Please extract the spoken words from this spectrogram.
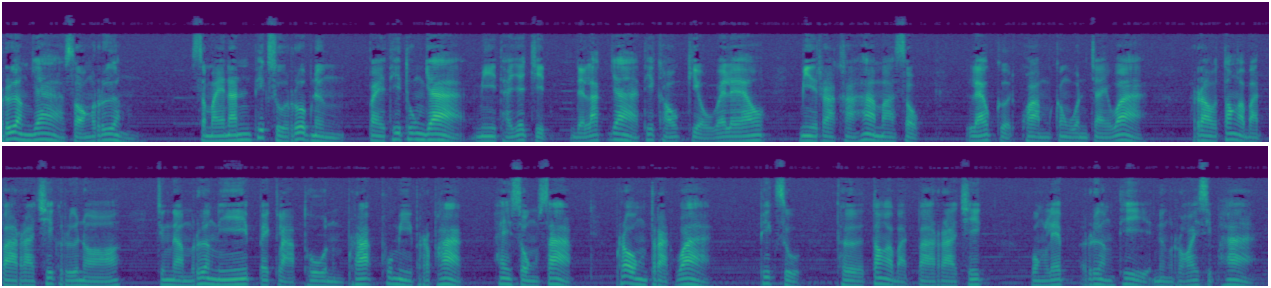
เรื่องหญ้าสองเรื่อง สมัยนั้นภิกษุรูปหนึ่งไปที่ทุ่งหญ้ามีทายจิตได้ลักหญ้าที่เขาเกี่ยวไว้แล้ว มีราคาห้ามาศก แล้วเกิดความกังวลใจว่า เราต้องอบัติปาราชิกหรือหนอ จึงนำเรื่องนี้ไปกราบทูลพระผู้มีพระภาคให้ทรงทราบพพระองค์ตรัสว่า ภิกษุเธอต้องอบัติปาราชิก วงเล็บเรื่องที่ 115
